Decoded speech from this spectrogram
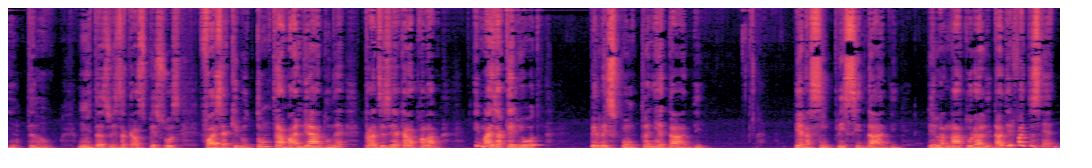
Então, muitas vezes aquelas pessoas fazem aquilo tão trabalhado, né, para dizer aquela palavra, e mais aquele outro, pela espontaneidade, pela simplicidade, pela naturalidade, ele vai dizendo.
